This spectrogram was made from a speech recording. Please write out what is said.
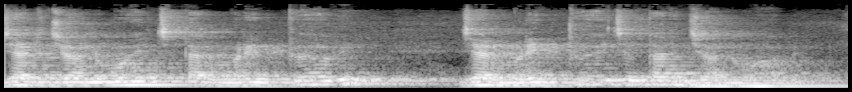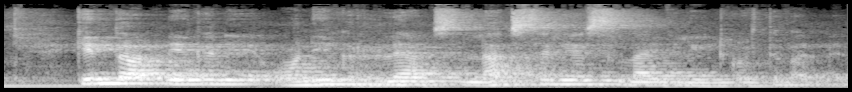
যার জন্ম হয়েছে তার মৃত্যু হবে, যার মৃত্যু হয়েছে তার জন্ম হবে। কিন্তু আপনি এখানে অনেক রিল্যাক্স লাক্সারিয়াস লাইফ লিড করতে পারবেন।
